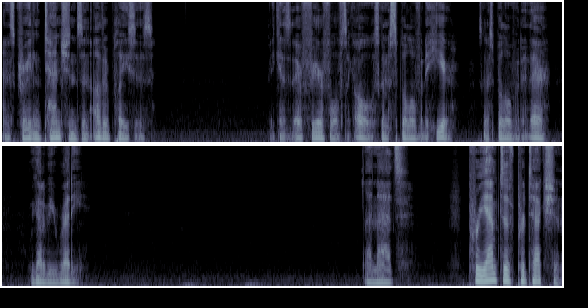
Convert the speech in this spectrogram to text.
And it's creating tensions in other places. Because they're fearful. It's like, oh, it's going to spill over to here. It's going to spill over to there. We got to be ready. and that preemptive protection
